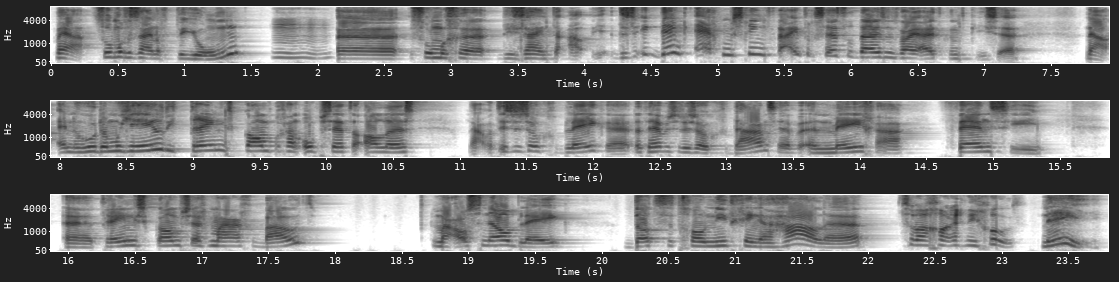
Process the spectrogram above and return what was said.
Maar ja, sommigen zijn nog te jong. Sommigen die zijn te oud. Dus ik denk echt misschien 50, 60.000 waar je uit kunt kiezen. Nou, en hoe, dan moet je heel die trainingskampen gaan opzetten, alles. Nou, wat is dus ook gebleken? Dat hebben ze dus ook gedaan. Ze hebben een mega fancy eh, trainingskamp, zeg maar, gebouwd. Maar al snel bleek dat ze het gewoon niet gingen halen. Ze waren gewoon echt niet goed. Nee.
